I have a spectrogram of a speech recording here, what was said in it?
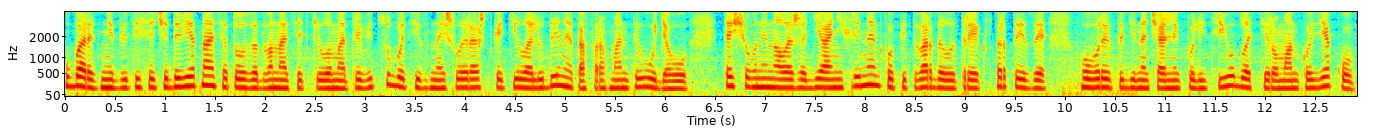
У березні 2019-го за 12 кілометрів від Субоців знайшли рештки тіла людини та фрагменти одягу. Те, що вони належать Діані Хріненко, підтвердили три експертизи, говорив тоді начальник поліції області Роман Козяков.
